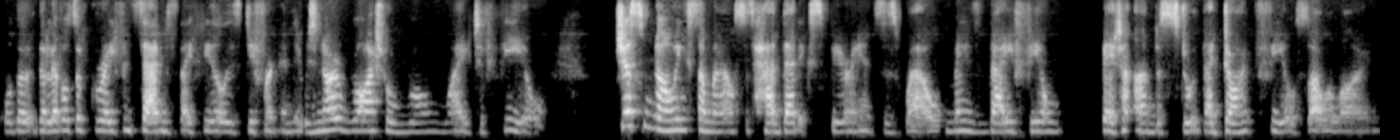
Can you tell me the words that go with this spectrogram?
or the, the levels of grief and sadness they feel is different and there is no right or wrong way to feel just knowing someone else has had that experience as well means they feel better understood. They don't feel so alone.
